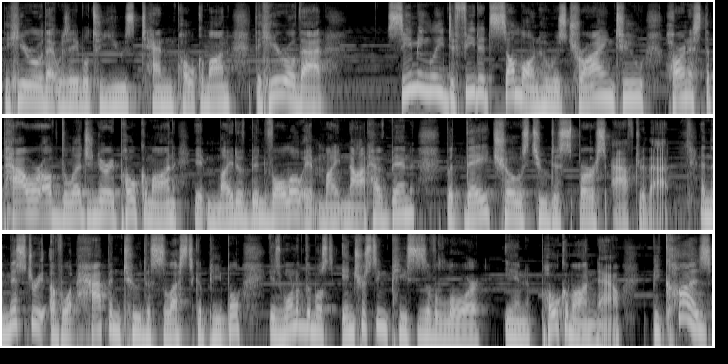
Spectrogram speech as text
The hero that was able to use 10 Pokemon? The hero that seemingly defeated someone who was trying to harness the power of the legendary Pokemon. It might have been Volo, it might not have been, but they chose to disperse after that. And the mystery of what happened to the Celestica people is one of the most interesting pieces of lore in Pokemon now because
